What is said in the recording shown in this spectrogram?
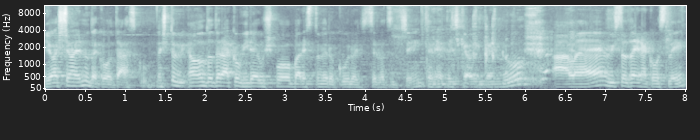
Jo, ještě mám jednu takovou otázku. Než to, no, to teda jako vyjde už po Baristovi roku 2023, který je teďka víkendu, ale už to tady nakousli.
